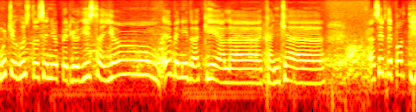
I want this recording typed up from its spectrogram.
Mucho gusto, señor periodista. Yo he venido aquí a la cancha a hacer deporte.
